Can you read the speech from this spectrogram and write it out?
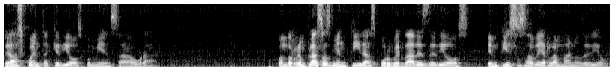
te das cuenta que Dios comienza a obrar. Cuando reemplazas mentiras por verdades de Dios, empiezas a ver la mano de Dios.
